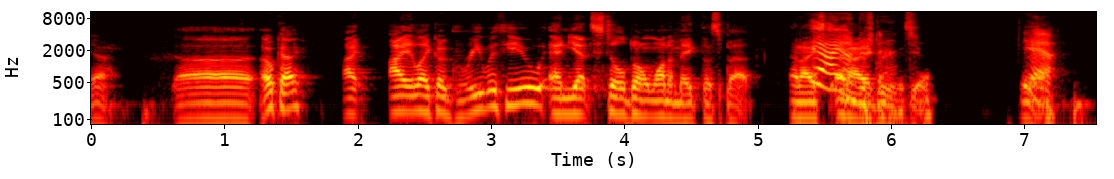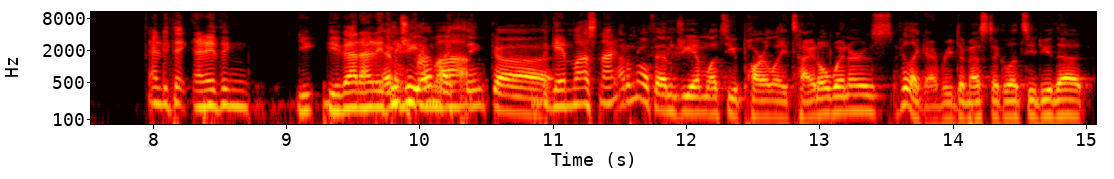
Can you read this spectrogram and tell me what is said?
yeah. Uh, okay. I I like agree with you, and yet still don't want to make this bet. And I Yeah, I and I agree with you. Yeah. Anything? Anything? You, you got anything MGM, from uh, I think uh, the game last night? I don't know if MGM lets you parlay title winners. I feel like every domestic lets you do that,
